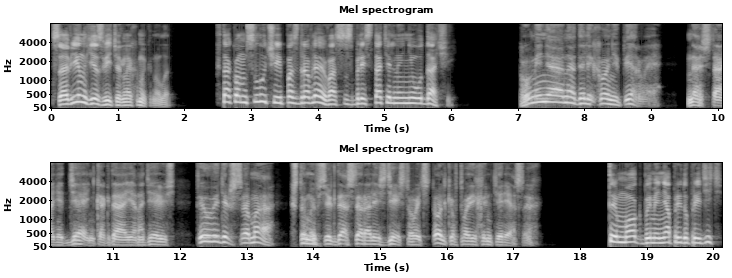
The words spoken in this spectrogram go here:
Савин язвительно хмыкнула. В таком случае поздравляю вас с блистательной неудачей». «У меня она далеко не первая. Настанет день, когда, я надеюсь, ты увидишь сама, что мы всегда старались действовать только в твоих интересах». «Ты мог бы меня предупредить».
